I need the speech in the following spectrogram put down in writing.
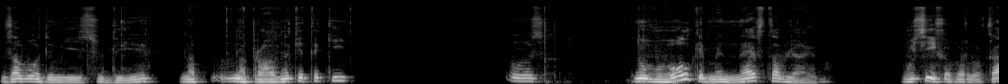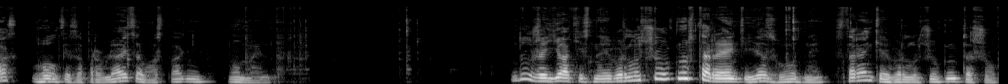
Заводимо її сюди. Направники такі. Ось. Ну, в голки ми не вставляємо. В усіх оверлоках голки заправляються в останній момент. Дуже якісний оверлочок. Ну, старенький, я згодний. Старенький оверлочок, ну та що.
